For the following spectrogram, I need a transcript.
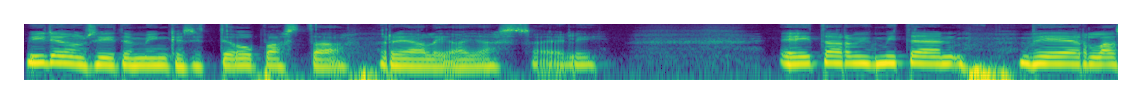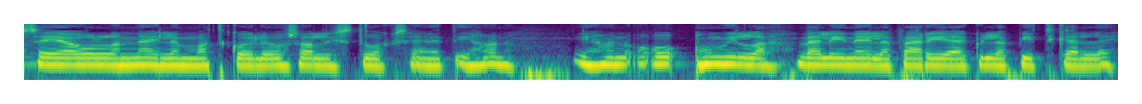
videon siitä, minkä sitten opastaa reaaliajassa. Eli ei tarvi mitään VR-laseja olla näille matkoille osallistuakseen, että ihan, ihan omilla välineillä pärjää kyllä pitkälle.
